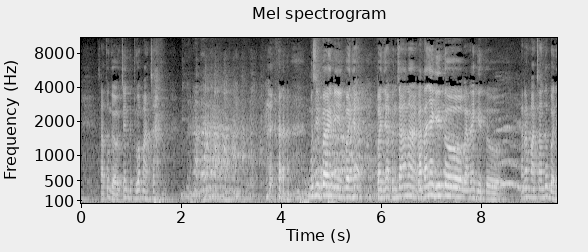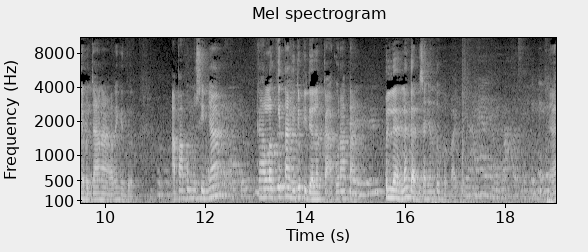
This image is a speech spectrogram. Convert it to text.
Satu nggak hujan, kedua macan. musibah ini banyak banyak bencana katanya gitu katanya gitu karena macan tuh banyak bencana katanya gitu. Apa pun musimnya, kalau kita hidup di dalam keakuratan, belalang nggak bisa nyentuh bapak ibu. Ya.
